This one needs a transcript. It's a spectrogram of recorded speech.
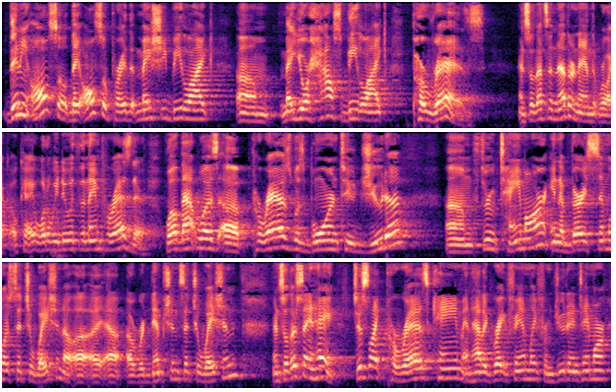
Then he also, they also pray that may she be like, um, may your house be like Perez. And so that's another name that we're like, okay, what do we do with the name Perez there? Well, that was, uh, Perez was born to Judah um, through Tamar in a very similar situation, a, a, a, redemption situation. And so they're saying, hey, just like Perez came and had a great family from Judah and Tamar,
